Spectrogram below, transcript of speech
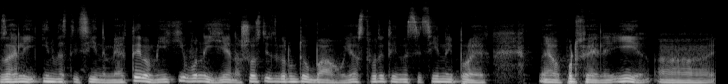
взагалі інвестиційними активами, які вони є, на що слід звернути увагу, як створити інвестиційний проєкт е, в портфелі і е,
